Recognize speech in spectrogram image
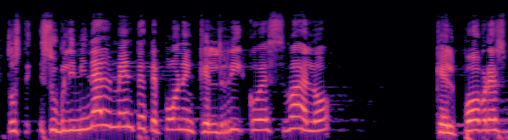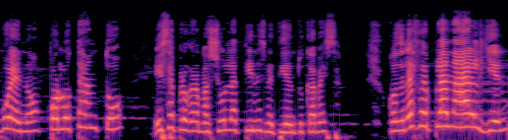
Entonces, subliminalmente te ponen que el rico es malo, que el pobre es bueno, por lo tanto, esa programación la tienes metida en tu cabeza. Cuando le haces plan a alguien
